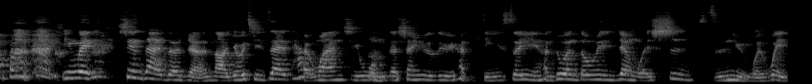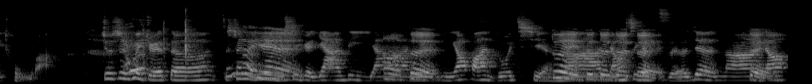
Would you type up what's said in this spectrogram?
因为现在的人呢、尤其在台湾，其实我们嗯的生育率很低，所以很多人都会认为视子女为未土啊。就是会觉得生儿育耶女是个压力呀、嗯你你要花很多钱啊，对对对然后是个责任啊，对。然后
